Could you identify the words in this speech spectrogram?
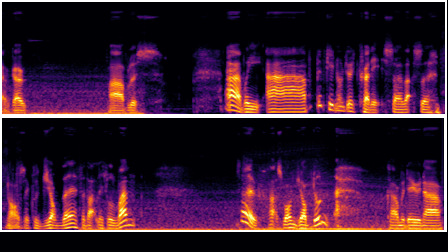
There we go. Marvellous. Ah, we have 1500 credits, so that's a nice little job there for that little van. So, that's one job done. What can we do now?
